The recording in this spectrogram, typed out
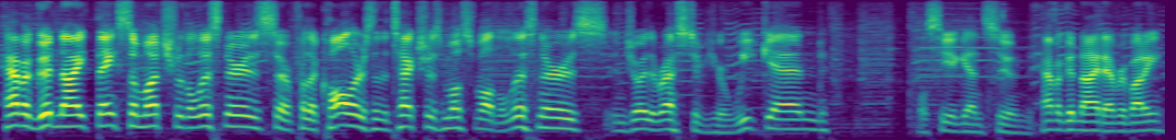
Have a good night. Thanks so much for the listeners, or for the callers and the textures, most of all the listeners. Enjoy the rest of your weekend. We'll see you again soon. Have a good night, everybody.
